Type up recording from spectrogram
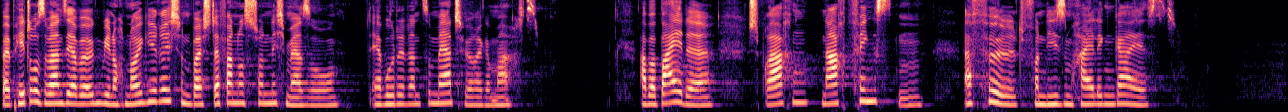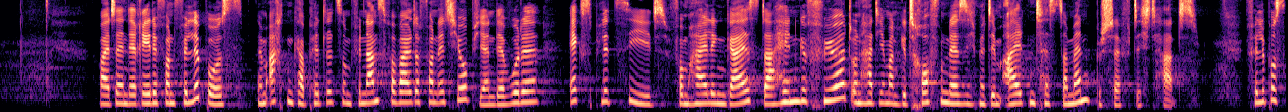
Bei Petrus waren sie aber irgendwie noch neugierig und bei Stephanus schon nicht mehr so. Er wurde dann zum Märtyrer gemacht. Aber beide sprachen nach Pfingsten, erfüllt von diesem Heiligen Geist. Weiter in der Rede von Philippus im achten Kapitel zum Finanzverwalter von Äthiopien. Der wurde explizit vom Heiligen Geist dahin geführt und hat jemand getroffen, der sich mit dem Alten Testament beschäftigt hat. Philippus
